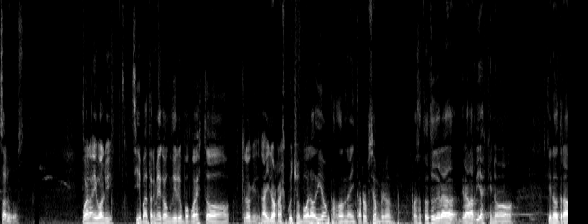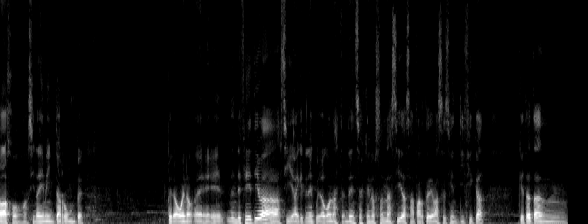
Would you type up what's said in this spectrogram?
Saludos. Bueno, ahí volví. Sí, para terminar de concluir un poco esto, creo que ahí lo reescucho un poco el audio, perdón la interrupción, pero por eso trato de grabar, días que no, que no trabajo, así nadie me interrumpe. Pero bueno, eh, en definitiva, sí, hay que tener cuidado con las tendencias que no son nacidas aparte de base científica, que tratan,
